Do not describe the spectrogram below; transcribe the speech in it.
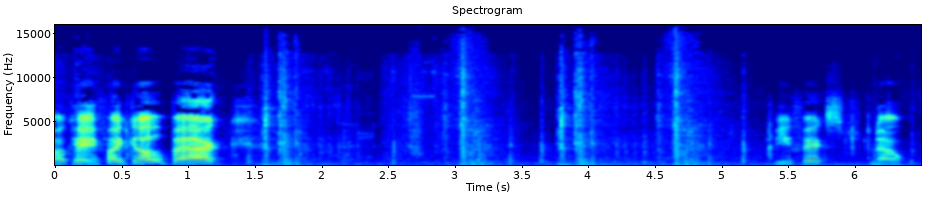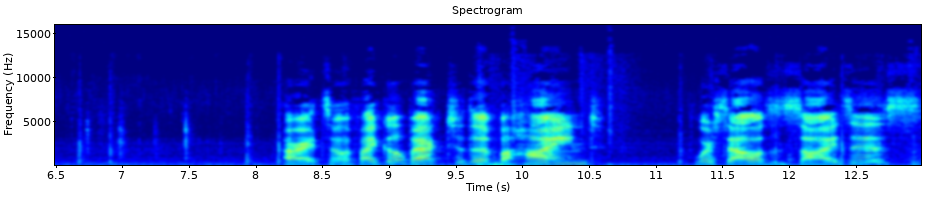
Okay, if I go back... Be fixed? No. Alright, so if I go back to the behind where salads and sides is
